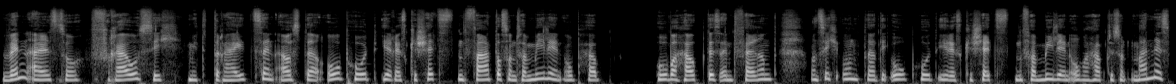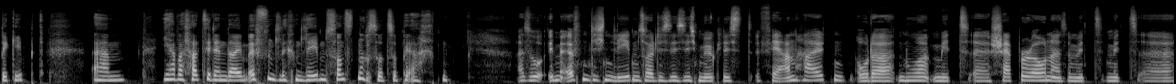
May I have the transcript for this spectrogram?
Wenn also Frau sich mit 13 aus der Obhut ihres geschätzten Vaters und Familienoberhauptes entfernt und sich unter die Obhut ihres geschätzten Familienoberhauptes und Mannes begibt, ähm, ja, was hat sie denn da im öffentlichen Leben sonst noch so zu beachten? Also im öffentlichen Leben sollte sie sich möglichst fernhalten oder nur mit äh, Chaperone, also mit, mit äh,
